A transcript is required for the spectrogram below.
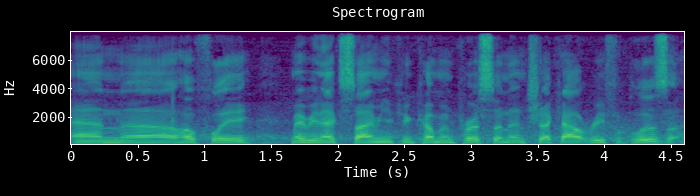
And uh, hopefully, maybe next time you can come in person and check out Reefapalooza.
